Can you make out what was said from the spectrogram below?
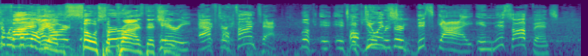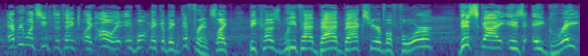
to point win five football I am yards so surprised that you- carry after contact. Look, i- if, if you him, insert Ritchie. this guy in this offense, everyone seems to think like, oh, it, it won't make a big difference. Like because we've had bad backs here before, this guy is a great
